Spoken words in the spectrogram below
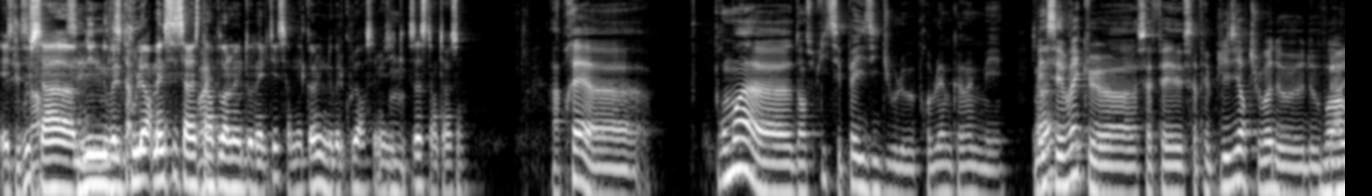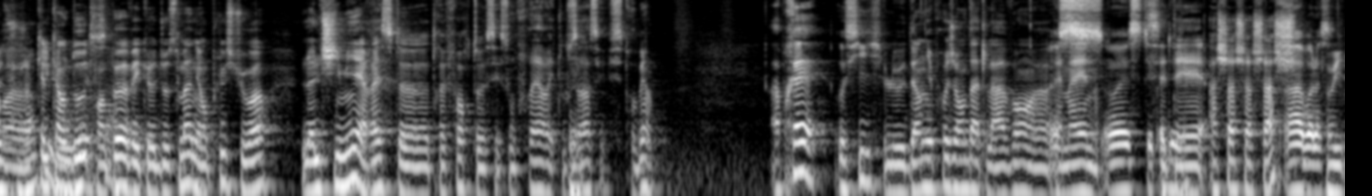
et du coup ça. ça a amené une nouvelle couleur, même si ça restait Ouais. un peu dans la même tonalité, ça amenait quand même une nouvelle couleur à sa musique. Mm. Et ça c'était intéressant. Après, euh, pour moi, euh, dans Split, c'est pas Easy le problème quand même, mais, mais Ouais. c'est vrai que euh, ça, fait, ça fait plaisir, tu vois, de, de voir euh, un peu, quelqu'un d'autre un peu avec euh, Jossman, et en plus, tu vois, l'alchimie, elle reste euh, très forte, c'est son frère et tout Mm. ça, c'est c'est trop bien. Après, aussi, le dernier projet en date, là, avant euh, Ouais, MAN, Ouais, c'était c'était HHHH. Ah voilà. Oui.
